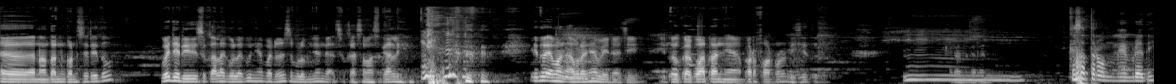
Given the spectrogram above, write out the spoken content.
eh, nonton konser itu, gue jadi suka lagu-lagunya padahal sebelumnya nggak suka sama sekali. itu emang auranya beda sih. Itu kekuatannya performer di situ. Hmm. Keren-keren. Kesetrum ya berarti.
